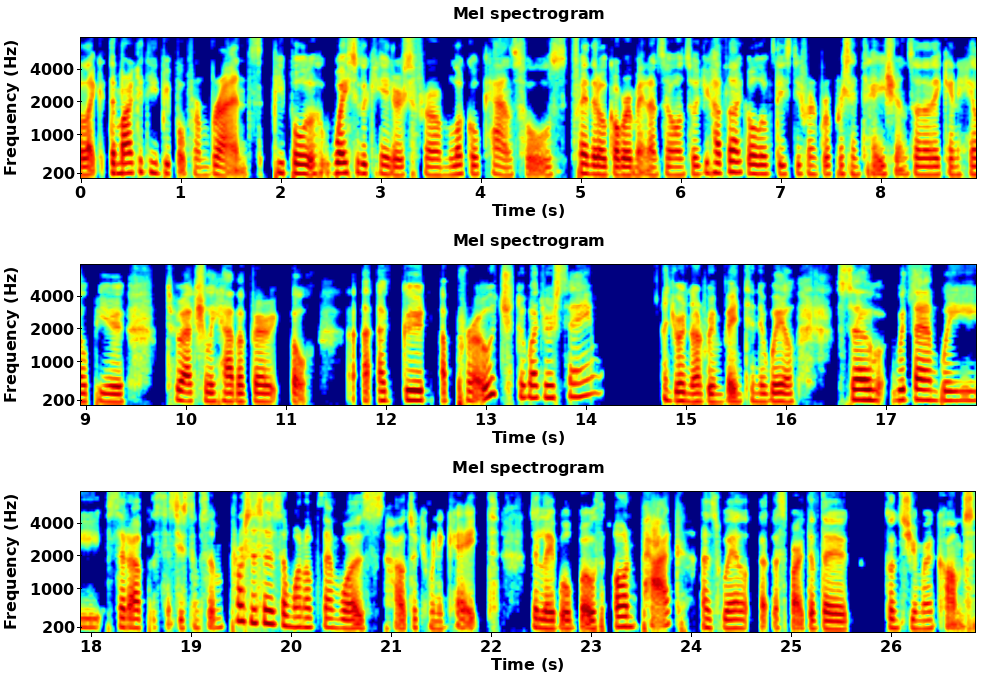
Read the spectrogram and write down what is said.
like the marketing people from brands, people, waste educators from local councils, federal government, and so on. So you have like all of these different representations so that they can help you to actually have a very, well, a good approach to what you're saying you're not reinventing the wheel. So with them, we set up systems and processes, and one of them was how to communicate the label both on pack as well as part of the consumer comms.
